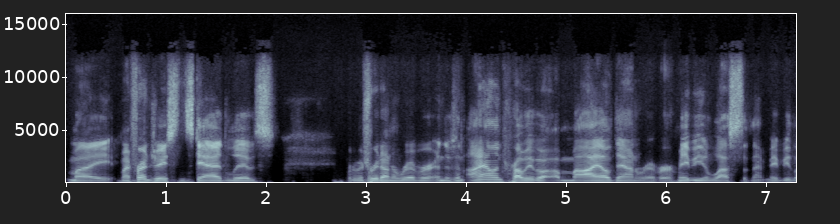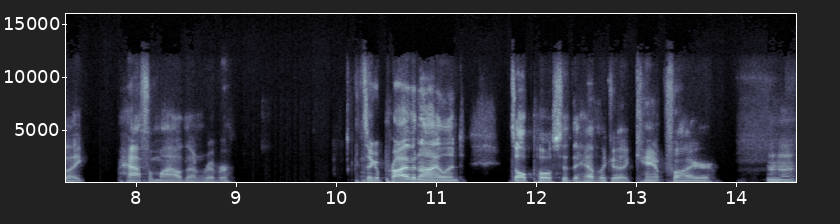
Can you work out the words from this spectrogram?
my my friend jason's dad lives pretty much right on a river and there's an island probably about a mile down river maybe less than that maybe like half a mile down river. It's like a private island. It's all posted. They have like a campfire Mhm.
